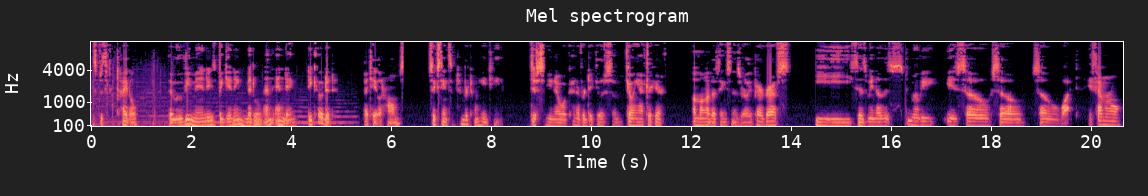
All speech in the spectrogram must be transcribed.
The specific title, The Movie Mandy's Beginning, Middle, and Ending Decoded by Taylor Holmes, 16 September 2018. Just you know what kind of ridiculous I'm going after here. Among other things in his early paragraphs, he says we know this movie is so, so, so what? Ephemeral,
